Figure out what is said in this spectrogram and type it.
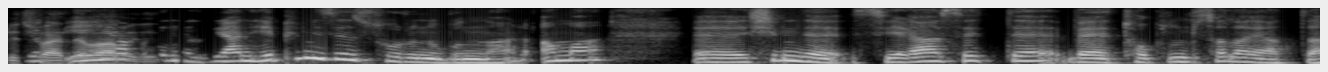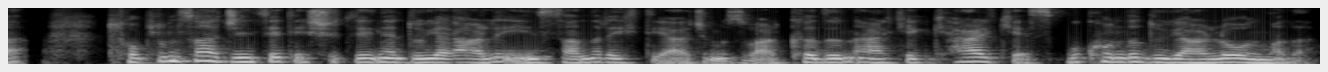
lütfen iyi devam edin. yaptınız. Yani hepimizin sorunu bunlar ama e, şimdi siyasette ve toplumsal hayatta toplumsal cinsiyet eşitliğine duyarlı insanlara ihtiyacımız var. Kadın, erkek, herkes bu konuda duyarlı olmalı.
